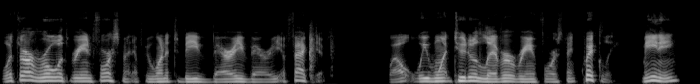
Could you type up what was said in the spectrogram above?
What's our rule with reinforcement if we want it to be very, very effective? Well, we want to deliver reinforcement quickly, meaning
